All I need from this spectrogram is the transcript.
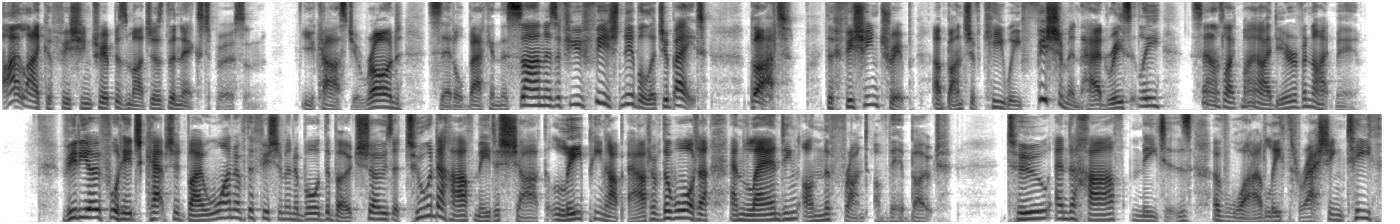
I like a fishing trip as much as the next person. You cast your rod, settle back in the sun as a few fish nibble at your bait. But the fishing trip a bunch of Kiwi fishermen had recently sounds like my idea of a nightmare. Video footage captured by one of the fishermen aboard the boat shows a two and a half metre shark leaping up out of the water and landing on the front of their boat. Two and a half metres of wildly thrashing teeth,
